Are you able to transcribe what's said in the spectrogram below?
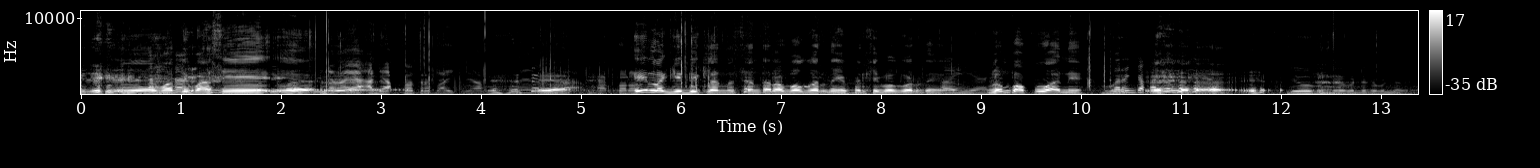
iya, motivasi, iya, Tenang ya ada aktor terbaiknya. iya. Aktor. Ini lagi di Klan Nusantara Bogor nih, versi Bogor nih. Oh iya. Belum Papua nih. Kemarin Jakarta ya. Yo bener bener bener.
